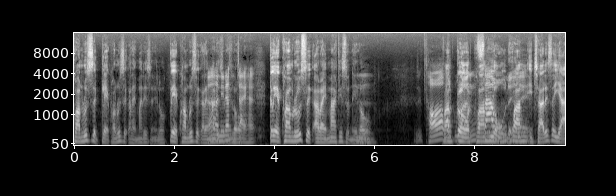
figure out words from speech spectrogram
ความรู้สึกเกลียดความรู้สึกอะไรมากที่สุดในโลก เกลียดความรู้สึกอะไรมากอันที่นี้สุดน่าในสโลนกใจฮะเกลียดความรู้สึกอะไรมากที่สุดในโลก ท้อความโกรธหดความเศร้หลงรือความอะไรอิจฉาริษยา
